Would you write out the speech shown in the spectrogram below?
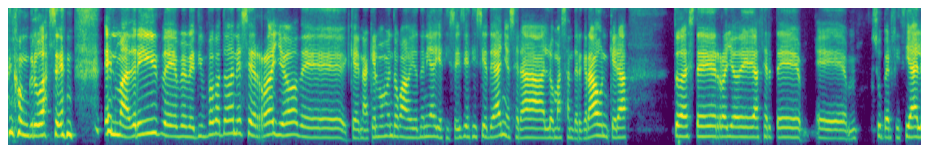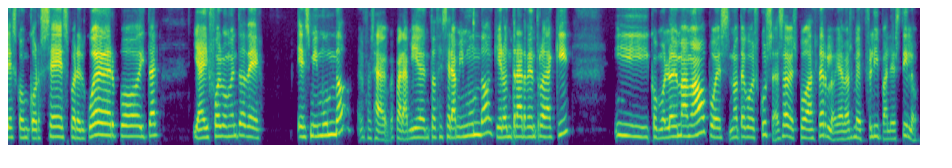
con grúas en, Madrid, me metí un poco todo en ese rollo de que en aquel momento cuando yo tenía 16, 17 años era lo más underground, que era todo este rollo de hacerte eh, superficiales con corsés por el cuerpo y tal. Y ahí fue el momento de, es mi mundo, o sea, para mí entonces era mi mundo, quiero entrar dentro de aquí y como lo he mamado, pues no tengo excusa, ¿sabes? Puedo hacerlo y además me flipa el estilo.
